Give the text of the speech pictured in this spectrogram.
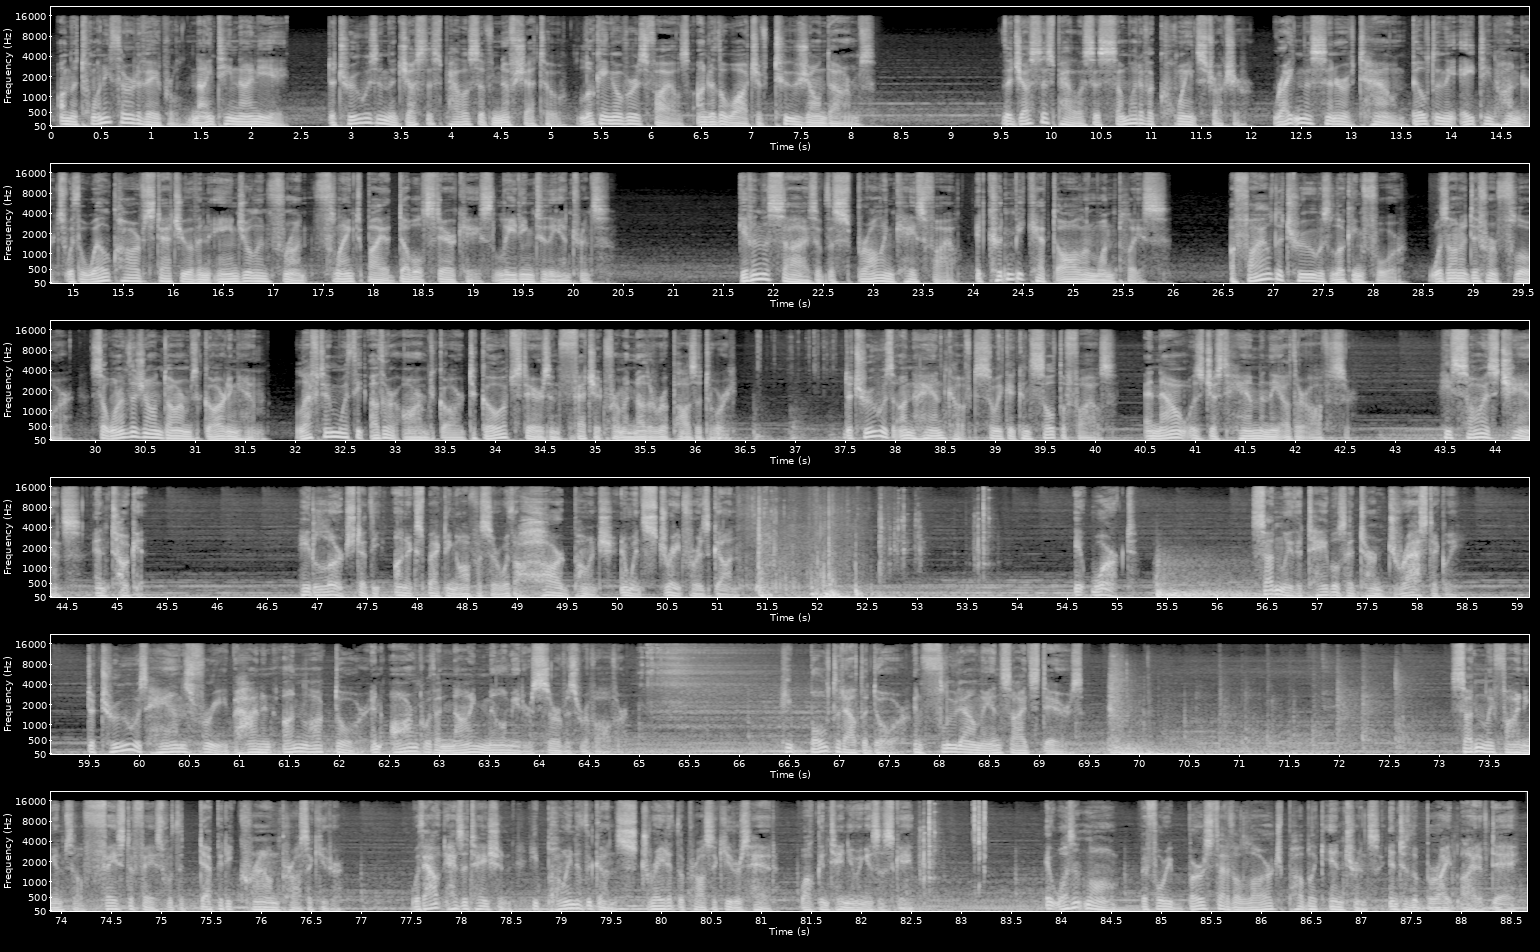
On the 23rd of April, 1998, Dutroux was in the Justice Palace of Neufchâteau looking over his files under the watch of two gendarmes. The Justice Palace is somewhat of a quaint structure, right in the center of town, built in the 1800s with a well carved statue of an angel in front, flanked by a double staircase leading to the entrance. Given the size of the sprawling case file, it couldn't be kept all in one place. A file Dutroux was looking for was on a different floor, so one of the gendarmes guarding him left him with the other armed guard to go upstairs and fetch it from another repository. Dutroux was unhandcuffed so he could consult the files, and now it was just him and the other officer. He saw his chance and took it. He lurched at the unexpecting officer with a hard punch and went straight for his gun. It worked. Suddenly, the tables had turned drastically. Dutroux was hands free behind an unlocked door and armed with a 9mm service revolver. He bolted out the door and flew down the inside stairs. Suddenly finding himself face to face with the deputy crown prosecutor. Without hesitation, he pointed the gun straight at the prosecutor's head while continuing his escape. It wasn't long before he burst out of the large public entrance into the bright light of day.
